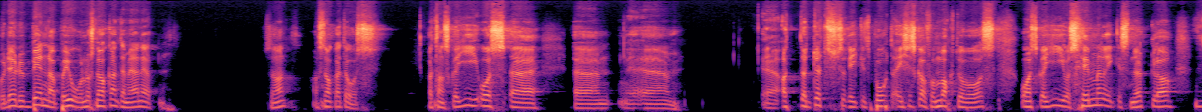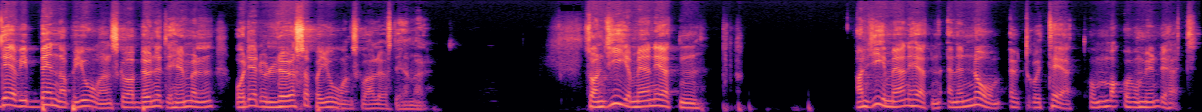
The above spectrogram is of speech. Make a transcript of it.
Og det du binder på jorden Nå snakker han til menigheten. Sånn? Han snakker til oss. At han skal gi oss eh, eh, eh, At dødsrikets porter ikke skal få makt over oss, og han skal gi oss himmelrikets nøkler. Det vi binder på jorden, skal være bundet til himmelen, og det du løser på jorden, skal være løst i himmelen. Så han gir menigheten han gir menigheten en enorm autoritet og, myndighet.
